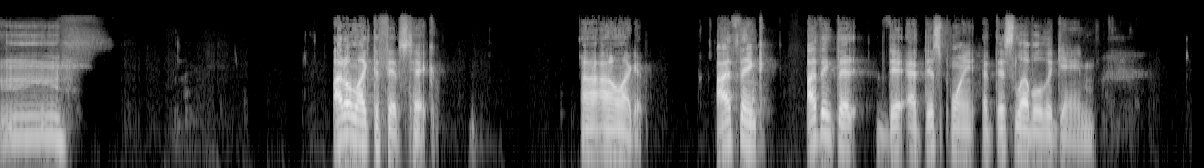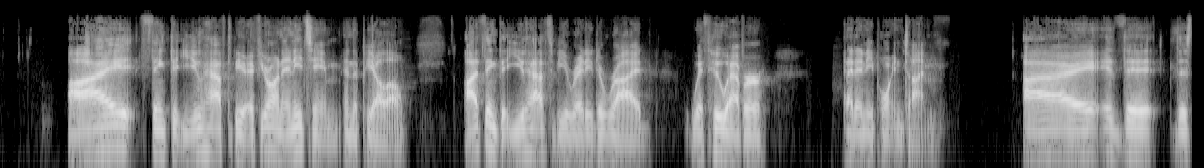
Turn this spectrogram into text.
mm, I don't like the Phipps take. I don't like it. I think I think that th- at this point, at this level of the game, I think that you have to be if you're on any team in the PLL, I think that you have to be ready to ride with whoever at any point in time. I the the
